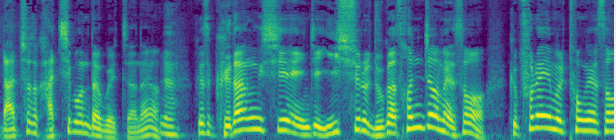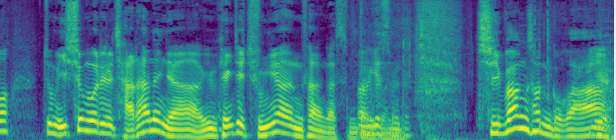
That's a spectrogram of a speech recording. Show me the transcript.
낮춰서 같이 본다고 했잖아요. 예. 그래서 그 당시에 이제 이슈를 누가 선점해서 그 프레임을 통해서 좀 이슈머리를 잘 하느냐. 이거 굉장히 중요한 사안 같습니다. 알겠습니다. 이거는. 지방선거가 예.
